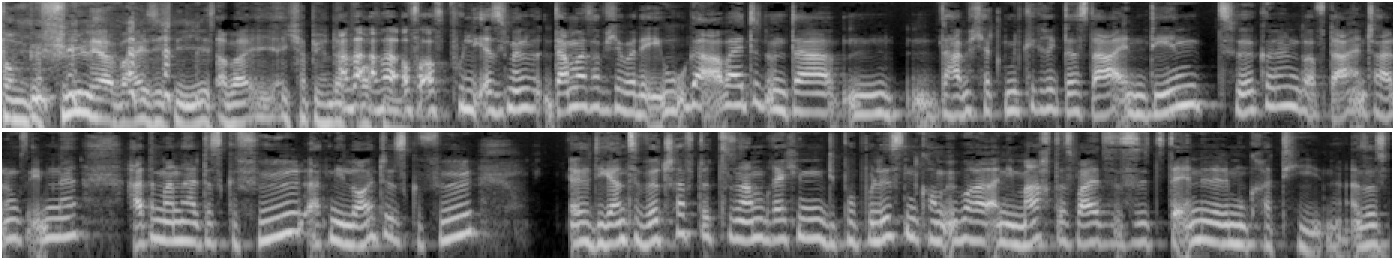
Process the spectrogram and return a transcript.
vom Gefühl her weiß ich nicht. Aber ich habe mich unterbrochen. Aber, aber auf, auf Poli also ich meine, damals habe ich ja bei der EU gearbeitet und da, da habe ich halt mitgekriegt, dass da in den Zirkeln, auf der Entscheidungsebene, hatte man halt das Gefühl, hatten die Leute das Gefühl, die ganze Wirtschaft wird zusammenbrechen, die Populisten kommen überall an die Macht, das war jetzt, das ist jetzt der Ende der Demokratie. Ne? Also es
